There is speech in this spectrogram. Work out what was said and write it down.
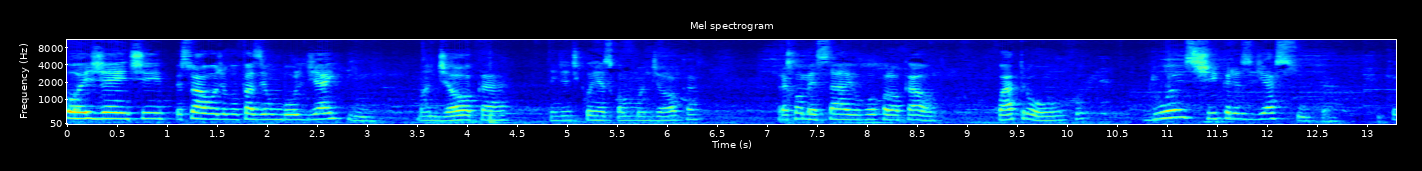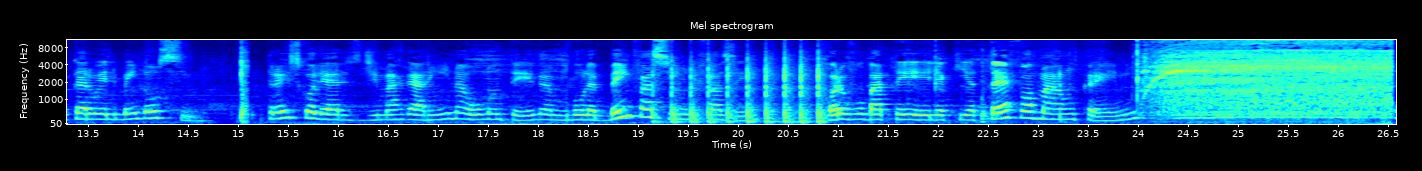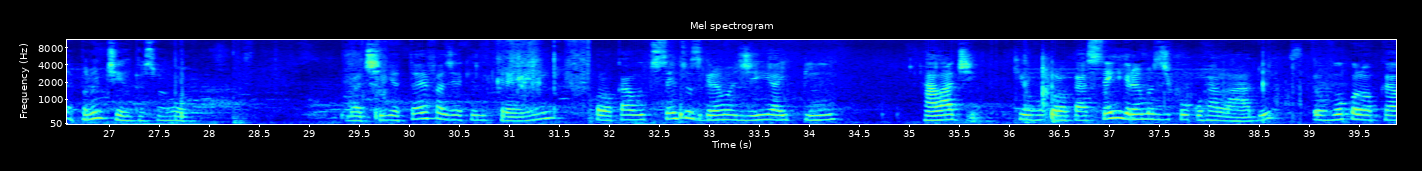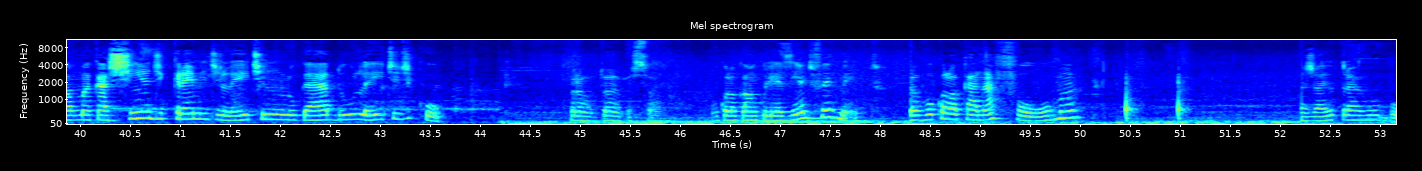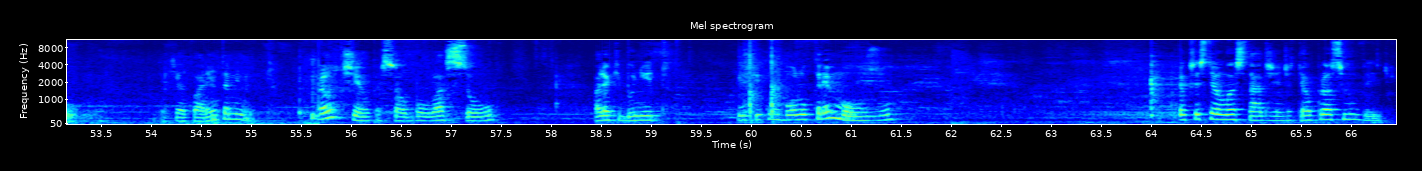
Oi, gente. Pessoal, hoje eu vou fazer um bolo de aipim. Mandioca, tem gente que conhece como mandioca. Para começar, eu vou colocar, ó, quatro ovos, duas xícaras de açúcar. Eu quero ele bem docinho. Três colheres de margarina ou manteiga. O bolo é bem facinho de fazer. Agora eu vou bater ele aqui até formar um creme. É prontinho, pessoal, ó. Bati até fazer aquele creme. Colocar 800 gramas de aipim raladinho. Aqui eu vou colocar 100 gramas de coco ralado. Eu vou colocar uma caixinha de creme de leite no lugar do leite de coco. Pronto, olha pessoal. Vou colocar uma colherzinha de fermento. Eu vou colocar na forma. Já eu trago o bolo. Daqui a 40 minutos. Prontinho, pessoal. O bolo assou. Olha que bonito. E fica um bolo cremoso. Espero que vocês tenham gostado, gente. Até o próximo vídeo.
